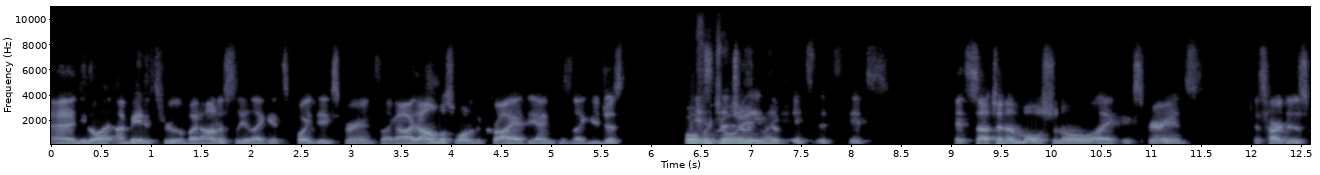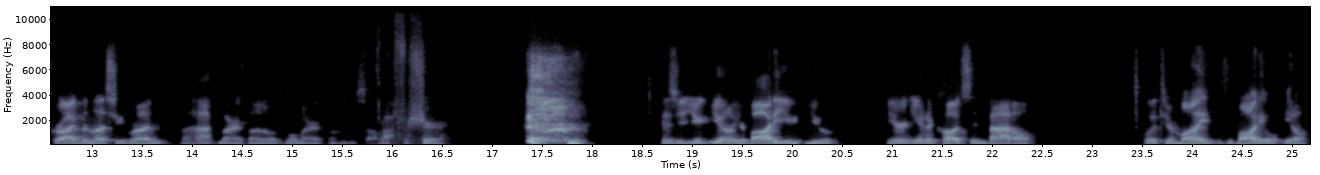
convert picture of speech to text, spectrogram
and you know what? I made it through. But honestly, like it's quite the experience. Like I almost wanted to cry at the end because like you're just it's Overjoyed. literally Like, the, it's it's it's it's such an emotional like experience. It's hard to describe unless you run a half marathon or a full marathon yourself. oh, for sure. Because you, you know your body you you you're you're in a constant battle with your mind because your body you know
